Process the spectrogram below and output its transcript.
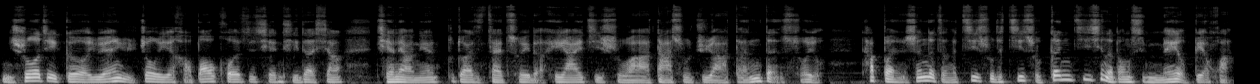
你说这个元宇宙也好，包括之前提的像前两年不断在吹的 AI 技术啊、大数据啊等等，所有。它本身的整个技术的基础根基性的东西没有变化，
